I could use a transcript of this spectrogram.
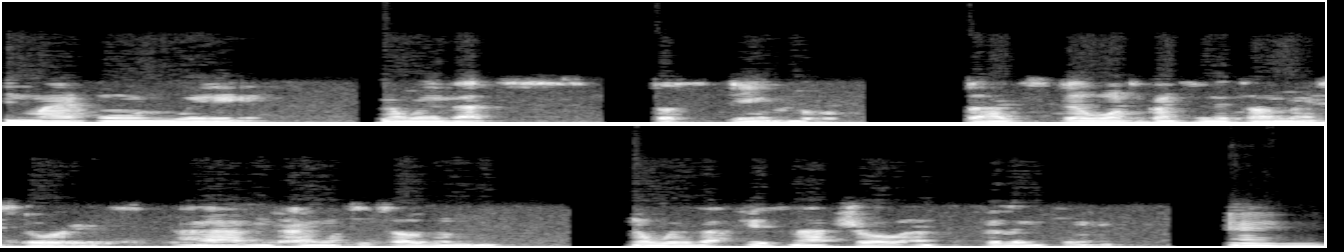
in my own way, in a way that's sustainable. So I still want to continue to tell my stories, and I want to tell them in a way that feels natural and fulfilling to me. Mm.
